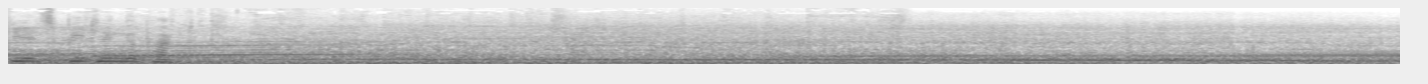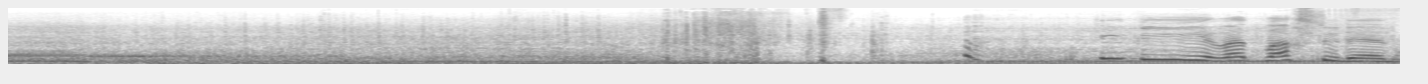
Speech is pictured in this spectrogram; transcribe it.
viel Speed hingepackt. Digi, was machst du denn?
